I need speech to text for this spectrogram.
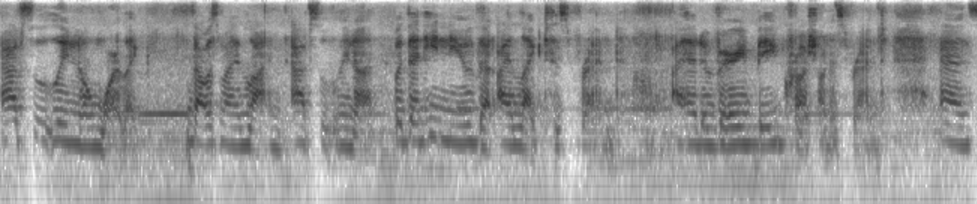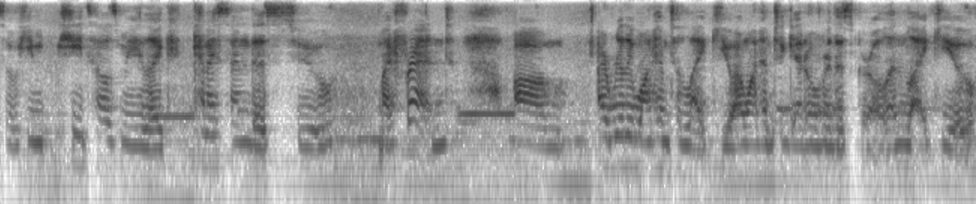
absolutely no more. Like, that was my line, absolutely not. But then he knew that I liked his friend. I had a very big crush on his friend. And so he, he tells me, like, can I send this to my friend? Um, I really want him to like you. I want him to get over this girl and like you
